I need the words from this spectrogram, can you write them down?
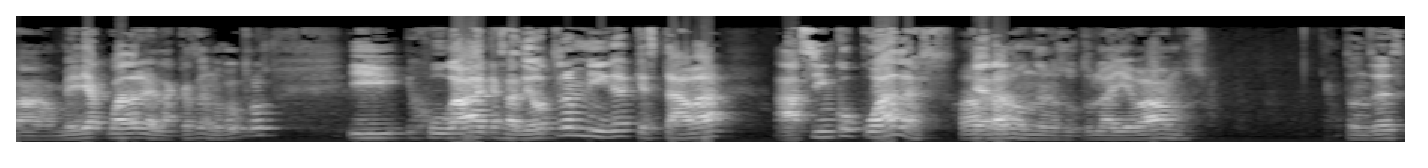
a media cuadra de la casa de nosotros, y jugaba en casa de otra amiga que estaba a cinco cuadras, que era donde nosotros la llevábamos. Entonces,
